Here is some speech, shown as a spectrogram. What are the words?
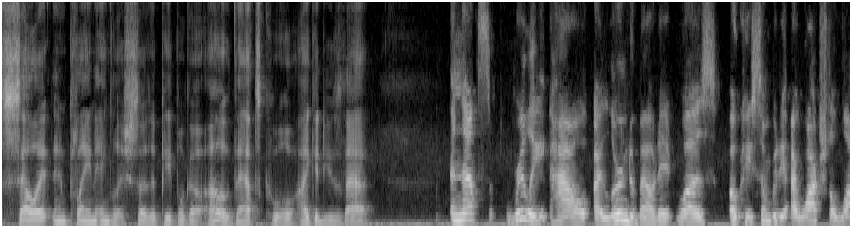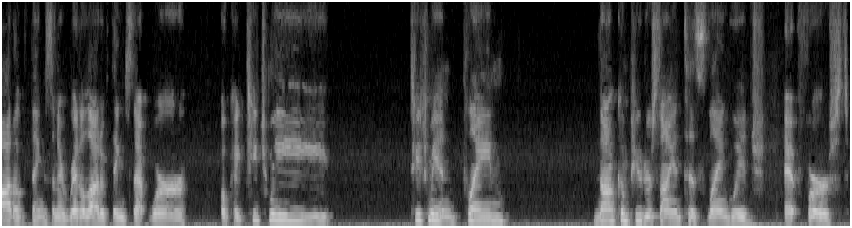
sell it in plain English so that people go, oh, that's cool. I could use that. And that's really how I learned about it was okay, somebody, I watched a lot of things and I read a lot of things that were, okay, teach me, teach me in plain non computer scientist language at first.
